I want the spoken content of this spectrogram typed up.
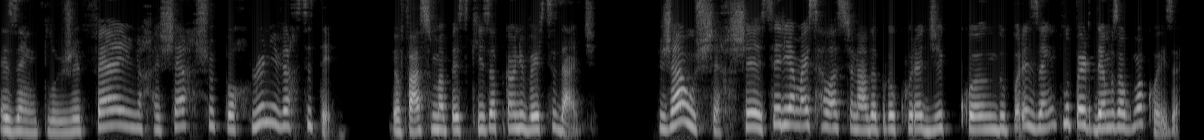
Exemplo, je fais une recherche pour l'université. Eu faço uma pesquisa para a universidade. Já o chercher seria mais relacionado à procura de quando, por exemplo, perdemos alguma coisa.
